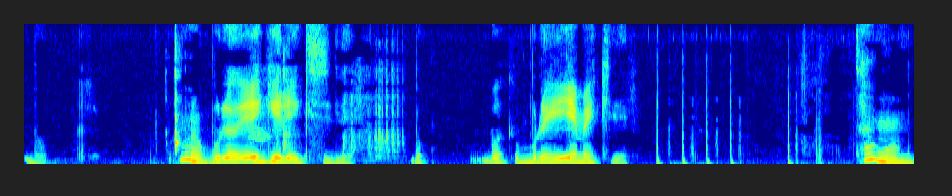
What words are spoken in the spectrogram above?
Bak. Buraya gereksiz. Bak, bakın buraya yemekler. Tamam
